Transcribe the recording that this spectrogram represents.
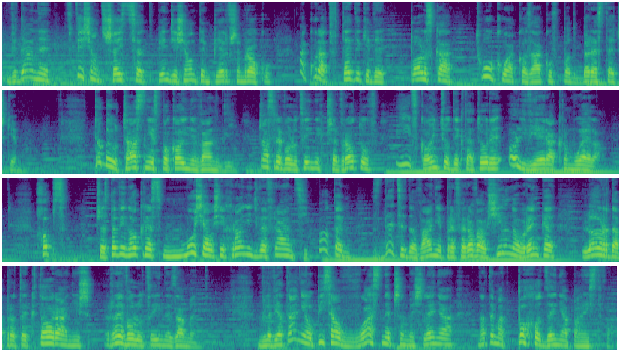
wydany w 1651 roku, akurat wtedy, kiedy Polska tłukła kozaków pod Beresteczkiem. To był czas niespokojny w Anglii, czas rewolucyjnych przewrotów i w końcu dyktatury Oliviera Cromwella. Hobbes przez pewien okres musiał się chronić we Francji, potem zdecydowanie preferował silną rękę lorda protektora niż rewolucyjny zamęt. W Lewiatanie opisał własne przemyślenia na temat pochodzenia państwa.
